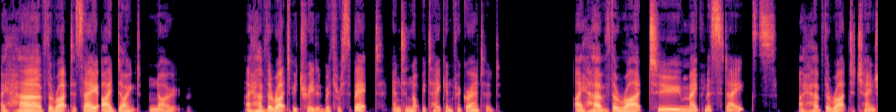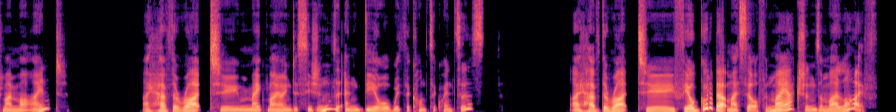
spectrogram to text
I have the right to say I don't know. I have the right to be treated with respect and to not be taken for granted. I have the right to make mistakes. I have the right to change my mind. I have the right to make my own decisions and deal with the consequences. I have the right to feel good about myself and my actions and my life.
